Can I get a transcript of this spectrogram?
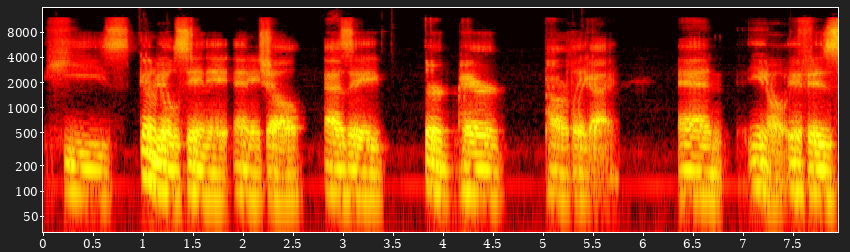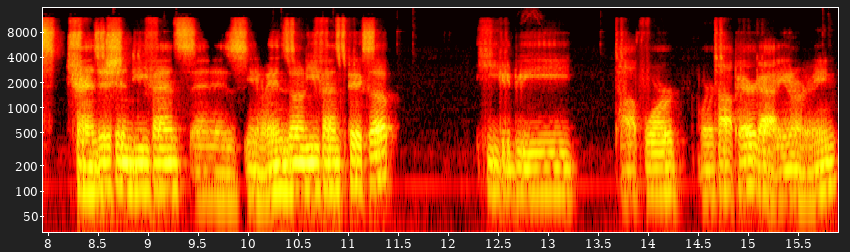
he's going to be able to stay in the NHL as a third pair power play guy. And, you know, if his transition defense and his, you know, in zone defense picks up, he could be top four or top pair guy, you know what I mean?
